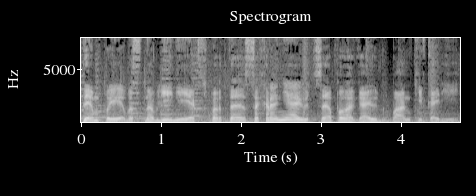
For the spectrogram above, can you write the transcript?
Темпы восстановления экспорта сохраняются, полагают банки Кореи.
